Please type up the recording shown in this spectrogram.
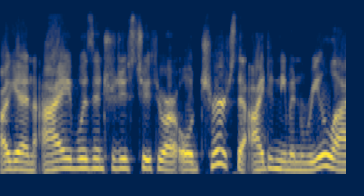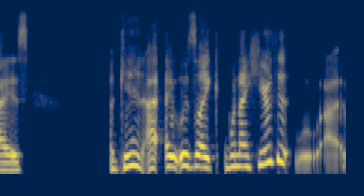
again, I was introduced to through our old church that I didn't even realize. Again, I, it was like when I hear that, uh,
